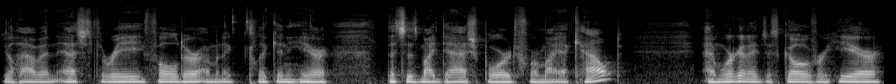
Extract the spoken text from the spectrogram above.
You'll have an S3 folder. I'm going to click in here. This is my dashboard for my account. And we're going to just go over here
